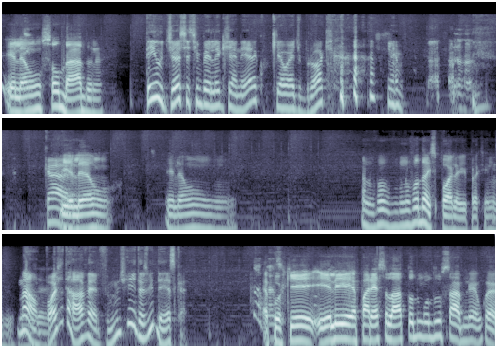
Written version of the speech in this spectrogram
Ele é um soldado, né? Tem o Justin Timberlake genérico, que é o Ed Brock. Lembra? Aham. Cara, E ele é um. Ele é um. Ah, não vou, não vou dar spoiler aí pra quem não viu. Não, é- pode dar, velho. Filme de 2010, cara. Não, É mas porque ele aparece lá, todo mundo sabe, né? Ué,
